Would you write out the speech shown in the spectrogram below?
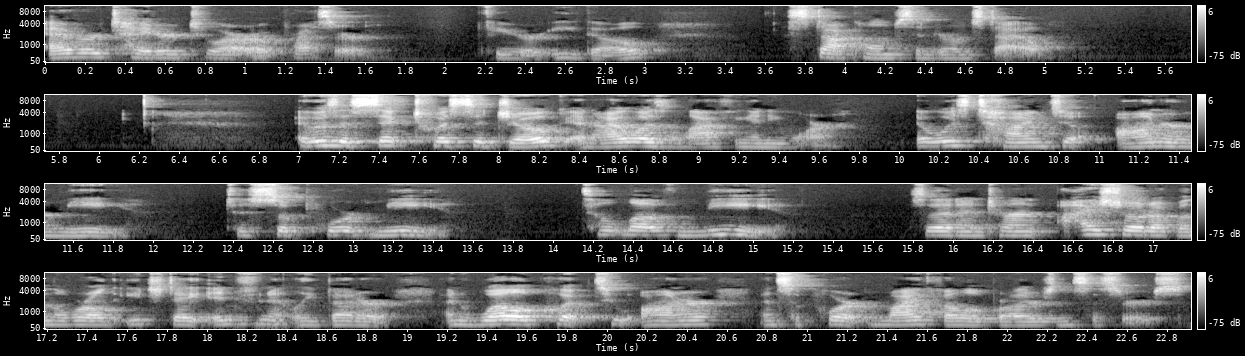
ever tighter to our oppressor, fear, ego, Stockholm Syndrome style. It was a sick, twisted joke, and I wasn't laughing anymore. It was time to honor me, to support me, to love me so that in turn I showed up in the world each day infinitely better and well equipped to honor and support my fellow brothers and sisters.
